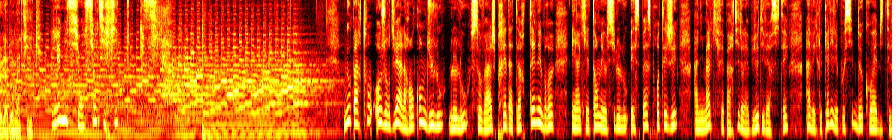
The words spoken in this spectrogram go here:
Le Labomatique, l'émission scientifique Nous partons aujourd'hui à la rencontre du loup, le loup sauvage, prédateur ténébreux et inquiétant, mais aussi le loup espèce protégée, animal qui fait partie de la biodiversité avec lequel il est possible de cohabiter.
